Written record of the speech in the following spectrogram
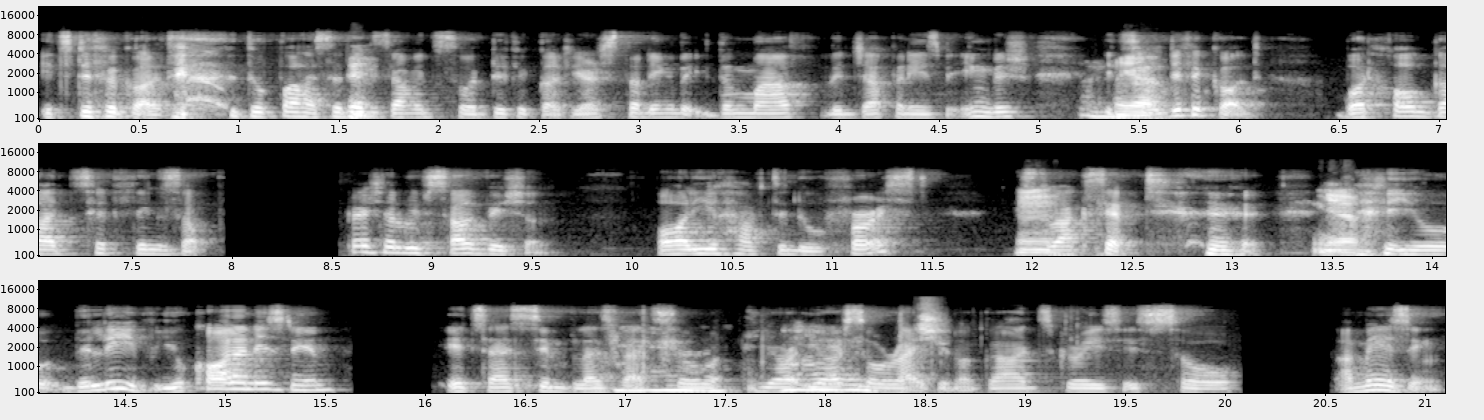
it's difficult to pass an exam. It's so difficult. You're studying the, the math, the Japanese, the English. It's yeah. so difficult. But how God set things up, especially with salvation, all you have to do first is mm. to accept. yeah. you believe. You call on His name. It's as simple as that. So you're you're so right. You know, God's grace is so amazing.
